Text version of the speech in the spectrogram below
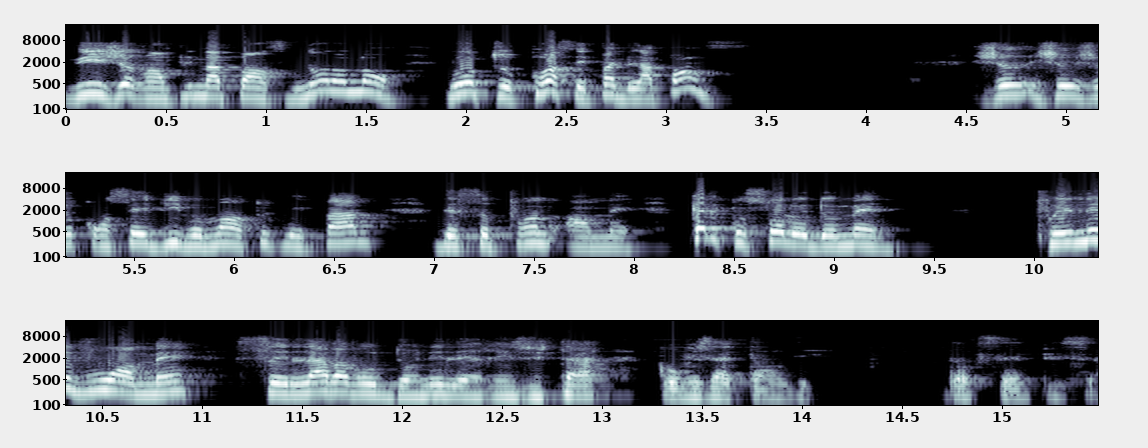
oui, je remplis ma pensée. Non, non, non. Notre corps, c'est pas de la pensée. Je, conseille vivement à toutes les femmes de se prendre en main, quel que soit le domaine. Prenez-vous en main, cela va vous donner les résultats que vous attendez. Donc, c'est un peu ça.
